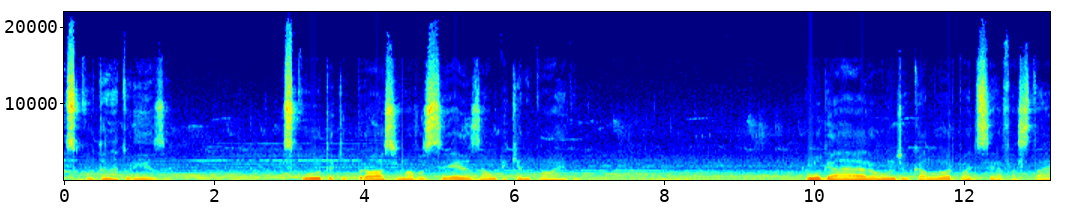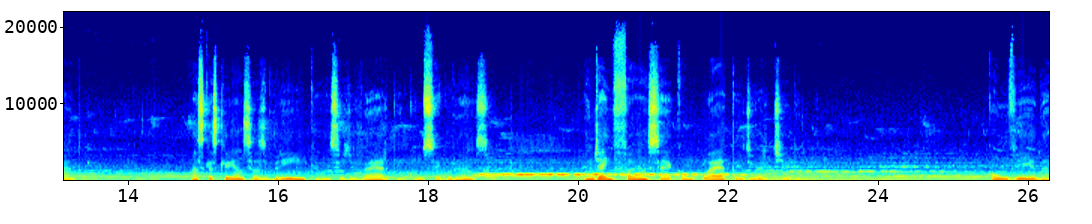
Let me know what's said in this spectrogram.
escuta a natureza. Escuta que próximo a vocês há um pequeno córrego. Um lugar onde o calor pode ser afastado, mas que as crianças brincam e se divertem com segurança, onde a infância é completa e divertida. Convida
